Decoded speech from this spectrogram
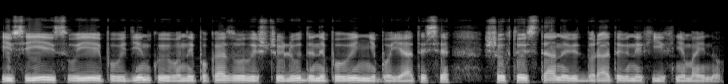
і всією своєю поведінкою вони показували, що люди не повинні боятися, що хтось стане відбирати в них їхнє майно.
